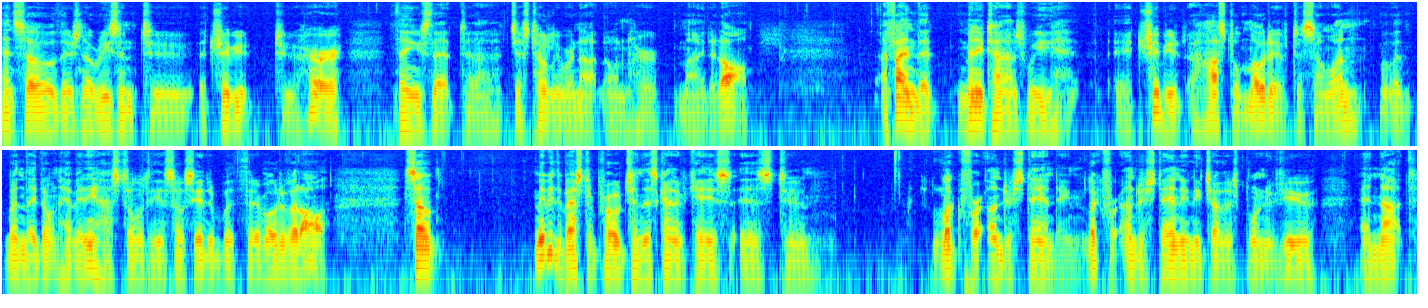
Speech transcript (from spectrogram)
and so there's no reason to attribute to her things that uh, just totally were not on her mind at all. I find that many times we attribute a hostile motive to someone when they don't have any hostility associated with their motive at all. So maybe the best approach in this kind of case is to look for understanding. Look for understanding each other's point of view and not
